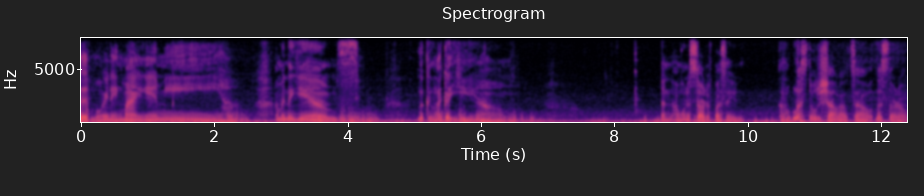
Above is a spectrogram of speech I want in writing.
Good morning, Miami. I'm in the yams, looking like a yam. And I want to start off by saying, let's throw the shout outs out. Let's start out.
